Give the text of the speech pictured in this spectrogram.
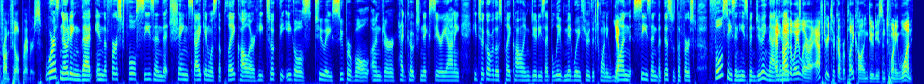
from Philip Rivers. Worth noting that in the first full season that Shane Steichen was the play caller, he took the Eagles to a Super Bowl under head coach Nick Sirianni. He took over those play calling duties, I believe, midway through the 21 yep. season, but this was the first full season he's been doing that. And, and by then, the way, Larra, after he took over play calling duties in 21,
